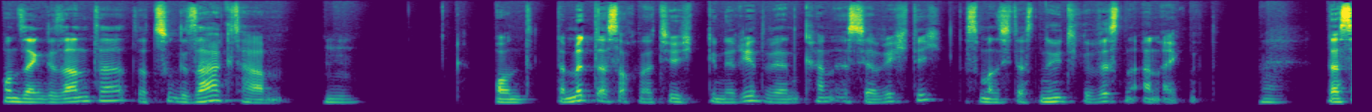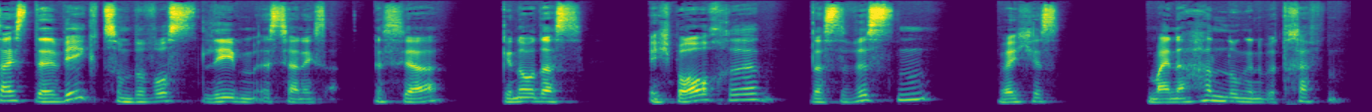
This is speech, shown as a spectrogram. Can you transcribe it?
und sein Gesandter dazu gesagt haben. Hm. Und damit das auch natürlich generiert werden kann, ist ja wichtig, dass man sich das nötige Wissen aneignet. Hm. Das heißt, der Weg zum Bewusstleben ist ja nichts, ist ja genau das. Ich brauche das Wissen, welches meine Handlungen betreffen.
